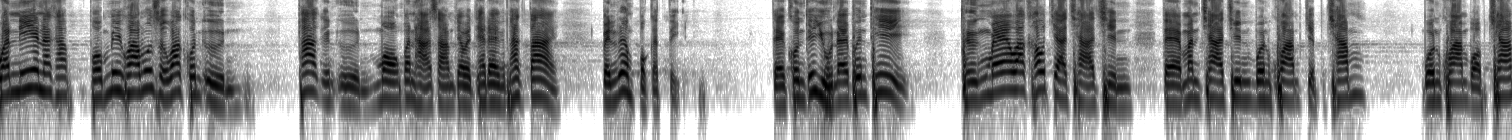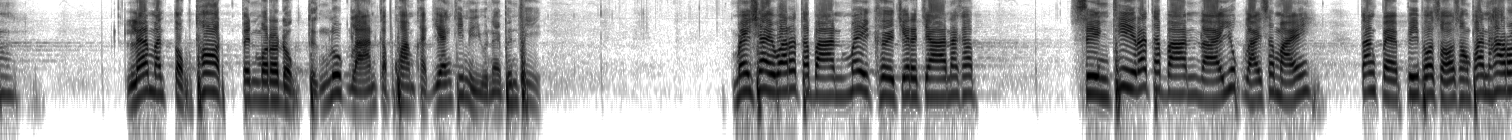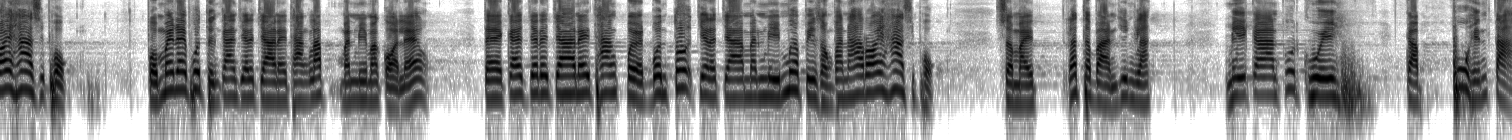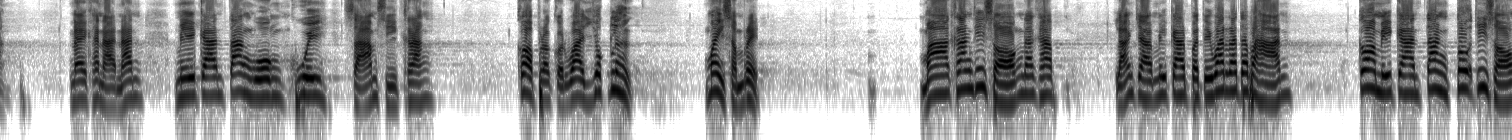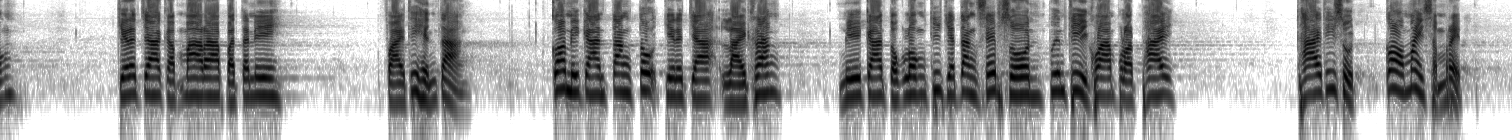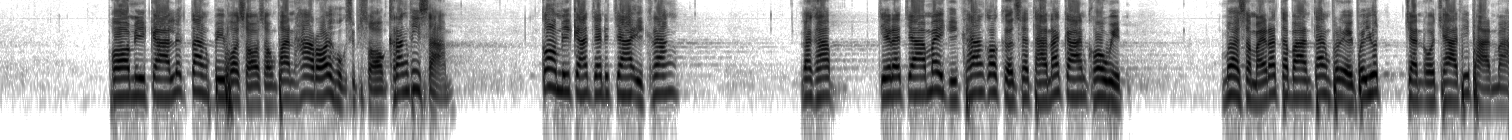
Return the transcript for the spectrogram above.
วันนี้นะครับผมมีความรู้สึกว่าคนอื่น ภาคอื่นๆ มองปัญหาสามจังหวัดชายแดนภาคใต้เป็นเรื่องปกติ แต่คนที่อยู่ในพื้นที่ถึงแม้ว่าเขาจะชาชิน แต่มันชาชินบนความเจ็บช้ำบนความบอบช้ำและมันตกทอดเป็นมรดกถึงลูกหลานกับความขัดแย้งที่มีอยู่ในพื้นที่ ไม่ใช่ว่ารัฐบาลไม่เคยเจรจานะครับ สิ่งที่รัฐบาลหลายยุคหลายสมัย ตั้งแต่ปีพศ 2556 ผมไม่ได้พูดถึงการเจรจาในทางลับมันมีมาก่อนแล้ว แต่การเจรจาในทางเปิดบนโต๊ะเจรจามันมีเมื่อปี 2556 สมัยรัฐบาลยิ่งลักษณ์มีการพูดคุยกับผู้เห็นต่าง ในขณะนั้นมีการตั้งวงคุยสามสี่ครั้ง ก็ปรากฏว่ายกเลิกไม่สำเร็จ มาครั้งที่สองนะครับ หลังจากมีการปฏิวัติรัฐประหาร ก็มีการตั้งโต๊ะที่สองเจรจากับมาราปัตตานีฝ่ายที่เห็นต่าง ก็มีการตั้งโต๊ะเจรจาหลายครั้ง มีการตกลงที่จะตั้งเซฟโซน พื้นที่ความปลอดภัย ท้ายที่สุดก็ไม่สำเร็จ พอมีการเลือกตั้งปีพศ 2562 ครั้งที่ 3 ก็มีการเจรจาอีกครั้งนะครับ เจรจาไม่กี่ครั้งก็เกิดสถานการณ์โควิด เมื่อสมัยรัฐบาลทั้งพลเอกประยุทธ์จันโอชาที่ผ่านมา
